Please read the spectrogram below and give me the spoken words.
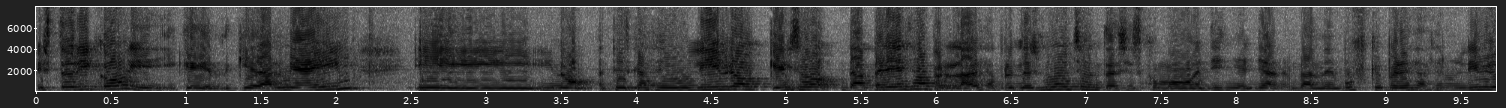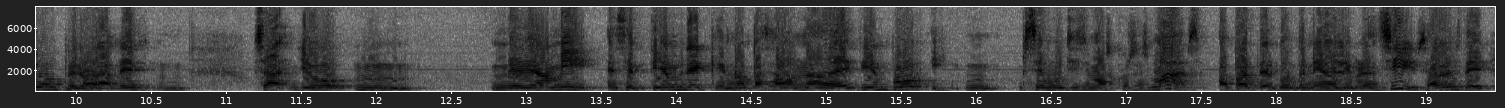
histórico y, y que, quedarme ahí y, y no, tienes que hacer un libro que eso da pereza, pero a la vez aprendes mucho, entonces es como el yin y el yang, en plan de, uff, qué pereza hacer un libro, pero a la vez, mm, o sea, yo mm, me veo a mí en septiembre que no ha pasado nada de tiempo y mm, sé muchísimas cosas más, aparte del contenido del libro en sí, ¿sabes? De,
